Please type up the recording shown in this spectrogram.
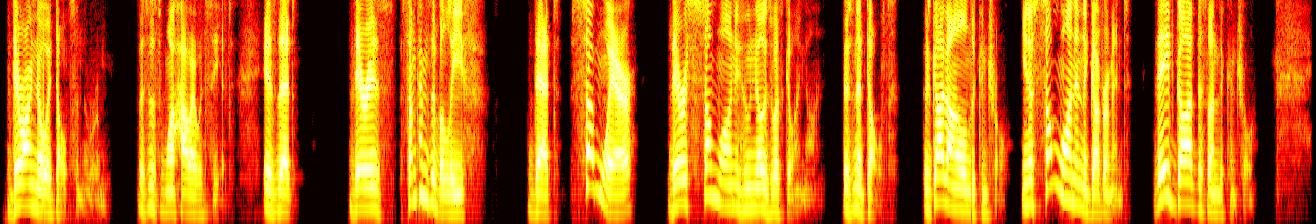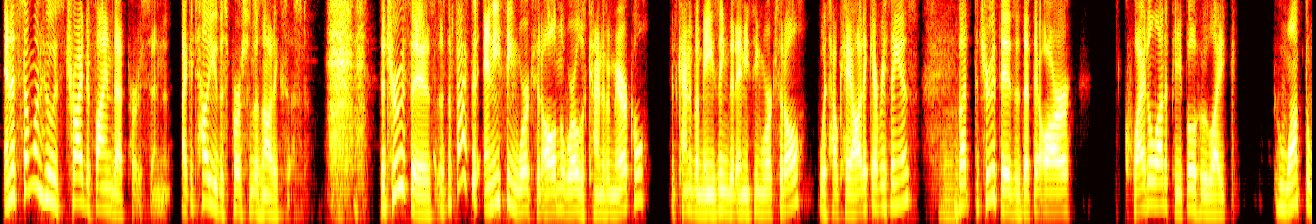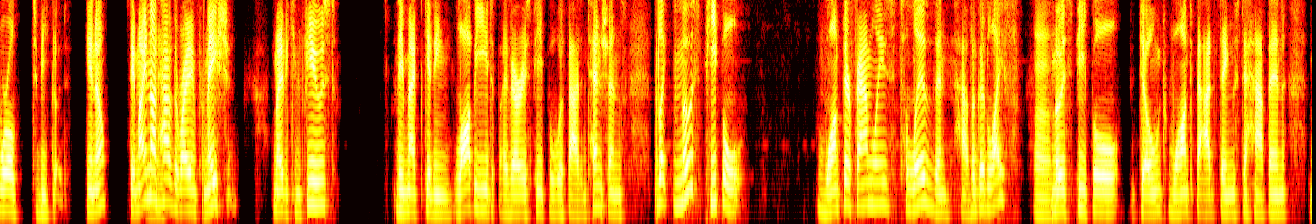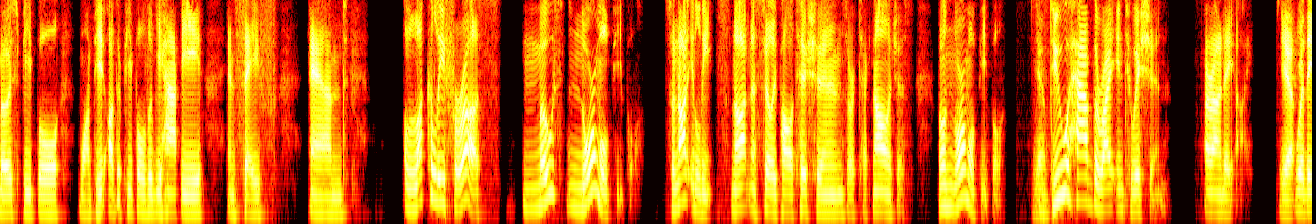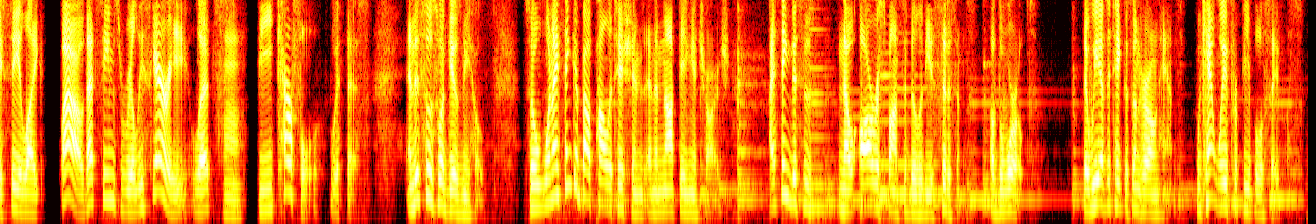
there are no adults in the room. This is how I would see it. Is that there is sometimes a belief that somewhere there is someone who knows what's going on. There's an adult who's got it all under control. You know, someone in the government, they've got this under control. And as someone who's tried to find that person, I could tell you this person does not exist. the truth is, is the fact that anything works at all in the world is kind of a miracle. It's kind of amazing that anything works at all with how chaotic everything is. Mm. But the truth is, is that there are quite a lot of people who like, who want the world to be good. You know, they might not mm. have the right information. They might be confused. They might be getting lobbied by various people with bad intentions. But like most people want their families to live and have a good life. Mm. Most people don't want bad things to happen. Most people want pe- other people to be happy and safe. And luckily for us, most normal people, so not elites, not necessarily politicians or technologists, but normal people, yeah. do have the right intuition around AI. Yeah. Where they see, like, wow, that seems really scary. Let's mm. be careful with this. And this is what gives me hope. So when I think about politicians and them not being in charge, I think this is now our responsibility as citizens of the world. That we have to take this into our own hands. We can't wait for people to save us.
